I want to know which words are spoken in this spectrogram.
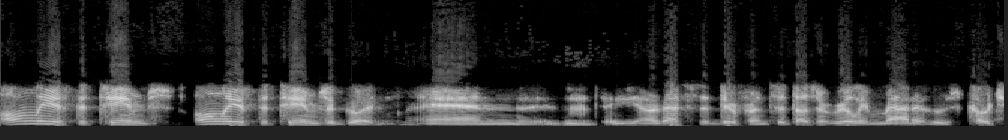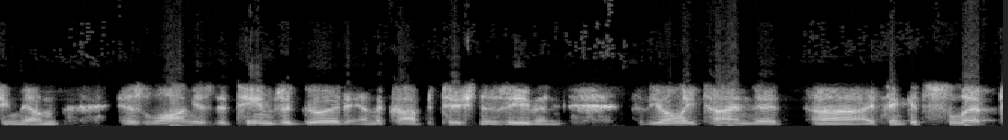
Only if the teams only if the teams are good, and you know that's the difference. It doesn't really matter who's coaching them, as long as the teams are good and the competition is even. The only time that uh, I think it slipped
